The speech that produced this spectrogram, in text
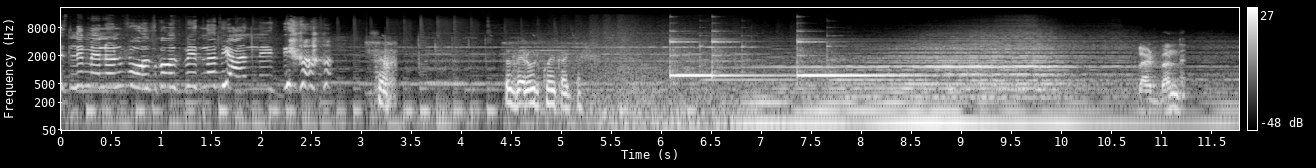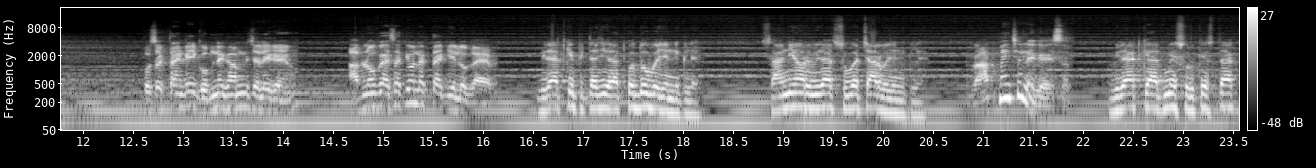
इसलिए मैंने उन फ़ोन कॉल्स पे इतना ध्यान नहीं दिया। अच्छा। तो ज़रूर कोई करता। फ्लैट बंद है। हो सकता है कहीं घूमने घामने चले गए हों। आप लोगों को ऐसा क्यों लगता है कि ये लोग गायब हैं? विराट के पिताजी रात को दो बजे निकले। सानिया और विराट सुबह चार बजे निकले। रात में ही चले गए सब विराट के हाथ में सुरकेश तक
